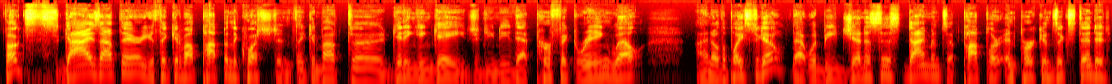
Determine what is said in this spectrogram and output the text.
Folks, guys out there, you're thinking about popping the question, thinking about uh, getting engaged, and you need that perfect ring. Well, I know the place to go. That would be Genesis Diamonds at Poplar and Perkins Extended.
